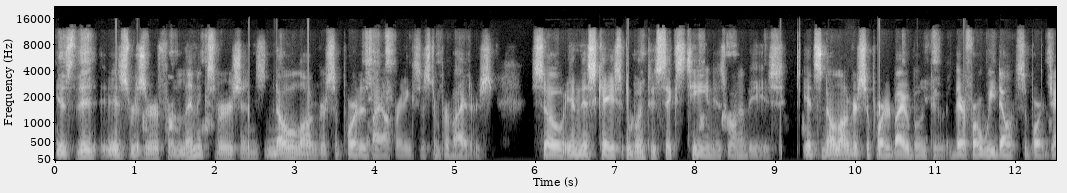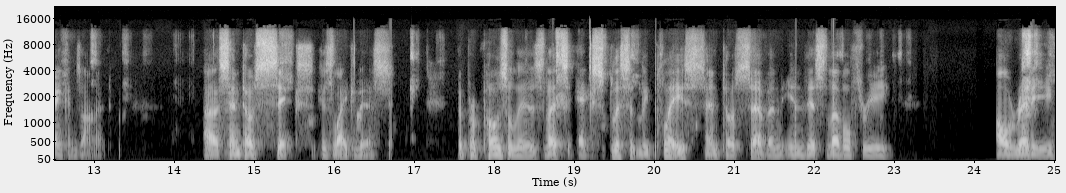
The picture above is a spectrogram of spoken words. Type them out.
is this is reserved for Linux versions no longer supported by operating system providers. So in this case, Ubuntu 16 is one of these. It's no longer supported by Ubuntu. Therefore, we don't support Jenkins on it. Uh, CentOS 6 is like this. The proposal is let's explicitly place CentOS 7 in this level three already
